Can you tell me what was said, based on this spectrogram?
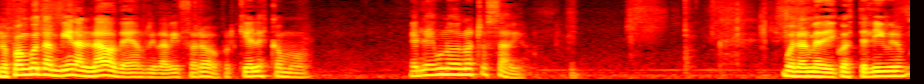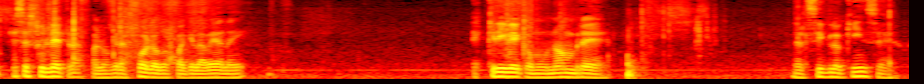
lo pongo también al lado de Henry David Thoreau, porque él es como. Él es uno de nuestros sabios. Bueno, él me dedicó a este libro. Esa es su letra para los grafólogos, para que la vean ahí. Escribe como un hombre del siglo XV.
